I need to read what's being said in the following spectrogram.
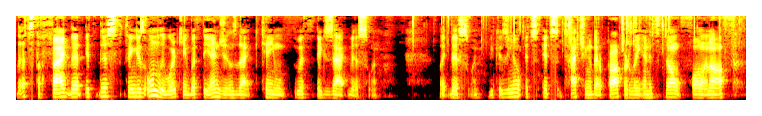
that's the fact that it, this thing is only working with the engines that came with exact this one. Like this one. Because you know it's it's attaching there properly and it's don't falling off.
